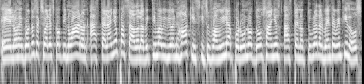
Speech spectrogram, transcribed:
Eh, los encuentros sexuales continuaron. Hasta el año pasado, la víctima vivió en Hawkins y su familia por unos dos años hasta en octubre del 2022.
